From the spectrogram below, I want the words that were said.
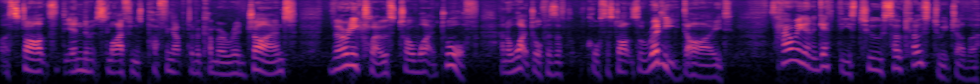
a star that's at the end of its life and is puffing up to become a red giant very close to a white dwarf. And a white dwarf is, of course, a star that's already died. So how are we going to get these two so close to each other?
